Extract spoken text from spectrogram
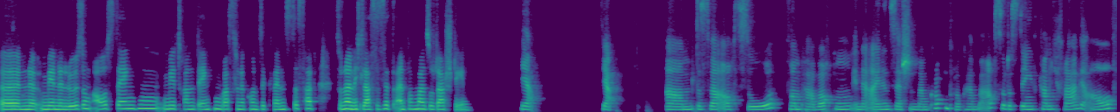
äh, ne, mir eine Lösung ausdenken, mir dran denken, was für eine Konsequenz das hat, sondern ich lasse es jetzt einfach mal so da stehen. Ja, ja. Ähm, das war auch so vor ein paar Wochen in der einen Session beim Gruppenprogramm war auch so das Ding, kam die Frage auf,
